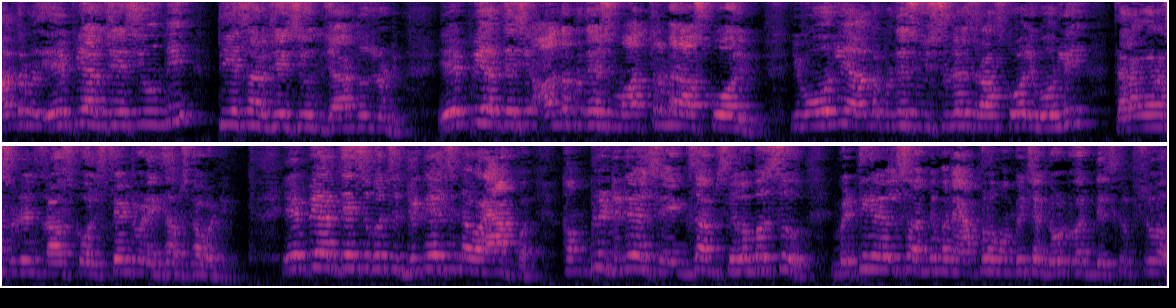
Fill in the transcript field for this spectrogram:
ఆంధ్రప్రదేశ్ ఏపీఆర్ చేసి ఉంది టీఎస్ఆర్ చేసి ఉంది. జాగ్రత్త చూడండి. ఏపీఆర్ చేసి ఆంధ్రప్రదేశ్ మాత్రమే రాసుకోవాలి. ఇవి ఓన్లీ ఆంధ్రప్రదేశ్ స్టూడెంట్స్ రాసుకోవాలి. ఓన్లీ తెలంగాణ స్టూడెంట్స్ రాసుకోవాలి. స్టేట్ వైడ్ ఎగ్జామ్స్ కాబట్టి. ఏపీఆర్ చేసి వచ్చి details in our app complete details exam syllabus materials అన్ని మన యాప్లో పంపించాను డోంట్ వర్క్ డిస్క్రిప్షన్లో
